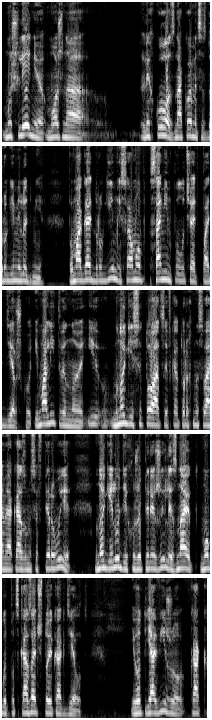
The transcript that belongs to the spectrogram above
мышлению можно легко знакомиться с другими людьми, помогать другим и само, самим получать поддержку, и молитвенную, и многие ситуации, в которых мы с вами оказываемся впервые, многие люди их уже пережили, знают, могут подсказать, что и как делать. И вот я вижу, как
